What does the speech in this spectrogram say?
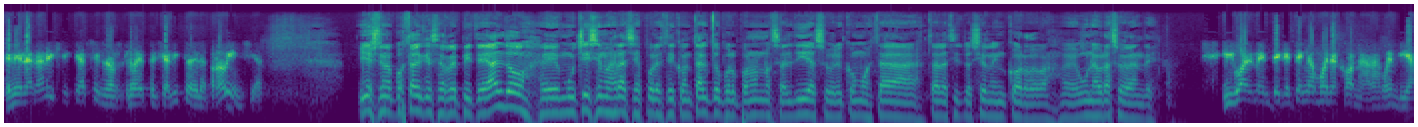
en el análisis que hacen los, especialistas de la provincia. Y es una postal que se repite. Aldo, eh, muchísimas gracias por este contacto, por ponernos al día sobre cómo está, está la situación en Córdoba. Eh, un abrazo grande. Igualmente, que tengan buena jornada. Buen día.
